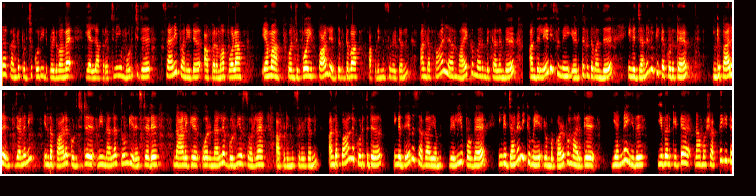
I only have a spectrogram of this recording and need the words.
தான் கண்டுபிடிச்சி கூட்டிகிட்டு போயிடுவாங்க. எல்லா பிரச்சனையும் முடிச்சுட்டு சரி பண்ணிவிட்டு அப்புறமா போகலாம் ஏம்மா கொஞ்சம் போய் பால் எடுத்துக்கிட்டு வா அப்படின்னு சொல்லிட்டு அந்த பாலில் மயக்க மருந்து கலந்து அந்த லேடிஸுமே எடுத்துக்கிட்டு வந்து இங்கே ஜனனி கிட்ட கொடுக்க இங்கே பாரு ஜனனி இந்த பாலை குடிச்சிட்டு நீ நல்லா தூங்கி ரெஸ்ட் எடு. நாளைக்கு ஒரு நல்ல குட் நியூஸ் சொல்கிறேன் அப்படின்னு சொல்லிட்டு அந்த பாலை கொடுத்துட்டு இங்கே தேவ சகாயம் வெளியே போக இங்கே ஜனனிக்குமே ரொம்ப குழப்பமா இருக்குது என்ன இது? இவர்கிட்ட நாம் சக்தி கிட்ட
